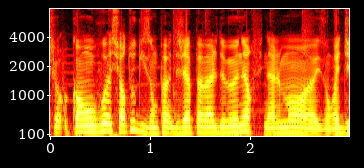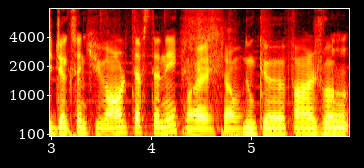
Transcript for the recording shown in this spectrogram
sur- quand on voit surtout qu'ils ont pas, déjà pas mal de meneurs finalement, euh, ils ont Reggie Jackson qui fait vraiment le taf cette année. Ouais, clairement. Donc euh, enfin, je vois Mm.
